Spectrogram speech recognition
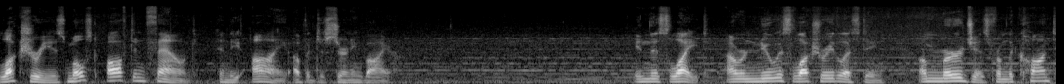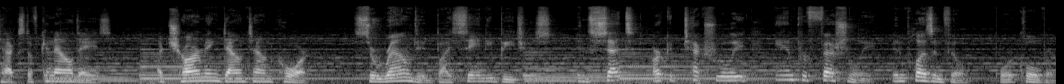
luxury is most often found in the eye of a discerning buyer. In this light, our newest luxury listing emerges from the context of Canal Days, a charming downtown core surrounded by sandy beaches and set architecturally and professionally in Pleasantville, Port Colborne.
